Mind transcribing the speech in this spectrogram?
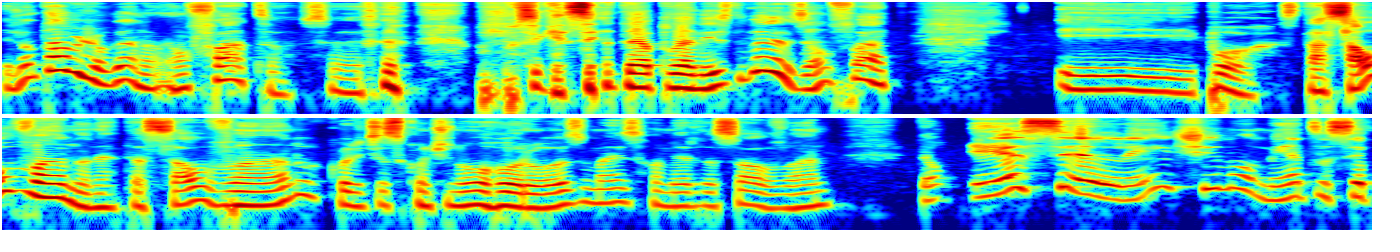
ele não tava jogando, é um fato. Você quer ser até planista, beleza, é um fato. E, pô, tá salvando, né? Tá salvando. O Corinthians continua horroroso, mas o Romero tá salvando. Então, excelente momento ser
